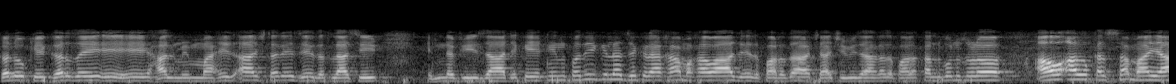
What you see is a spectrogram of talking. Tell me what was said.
کلو کې ګرځي حل مم محض اشتره زید خلاصي ان فی ذلک یقین پدې کې لا ذکر خام خواز فردا چا چې وی داغه د فار قلبونو سره او القسم یا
